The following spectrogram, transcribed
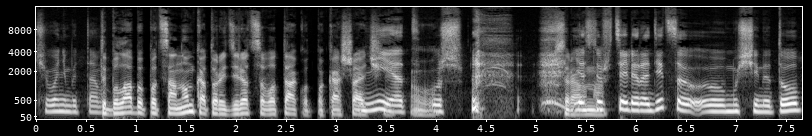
чего-нибудь там... Ты была бы пацаном, который дерется вот так вот по кошачьи. Нет, уж. Если уж в теле родится у мужчины, то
